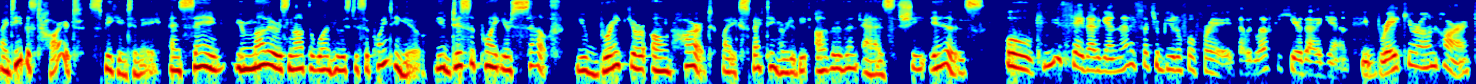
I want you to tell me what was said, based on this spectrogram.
my deepest heart speaking to me and saying your mother is not the one who is disappointing you. You disappoint yourself. You break your own heart by expecting her to be other than as she is Oh, can you say that again? That is such a beautiful phrase. I would love to hear that again. You break your own heart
